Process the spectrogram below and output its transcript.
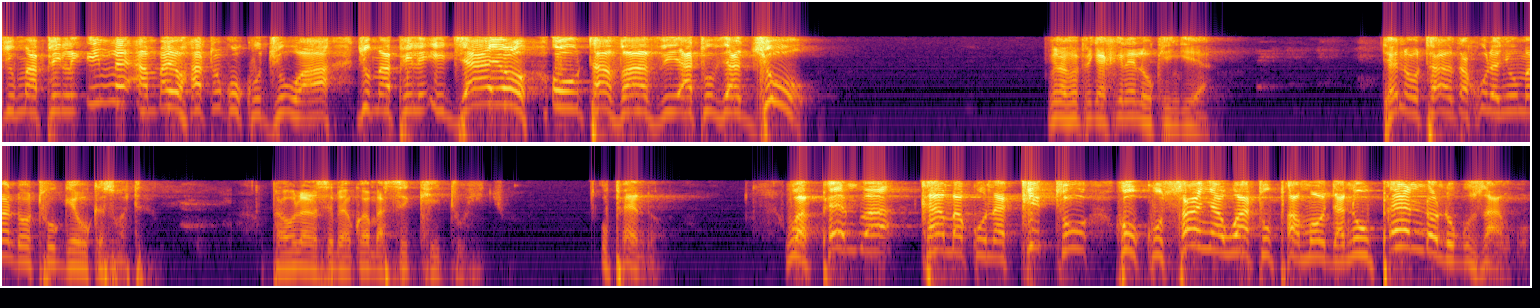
jumapili ile ambayo hatukukujua jumapili ijayo utavaa viatu vya juu. Vinavyopiga kelele ukiingia. Tena utaanza kule nyuma ndo tugeuke sote. Paulo anasema ya kwamba si kitu hicho. Upendo wapendwa kama kuna kitu hukusanya watu pamoja ni upendo ndugu zangu.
